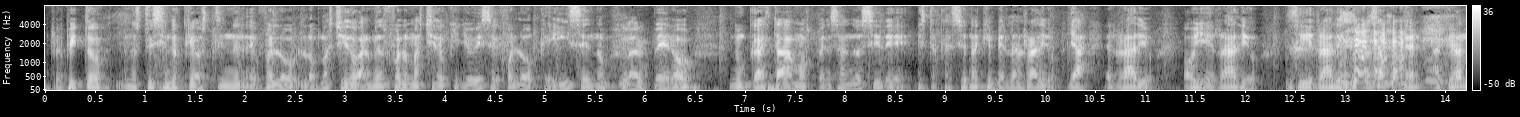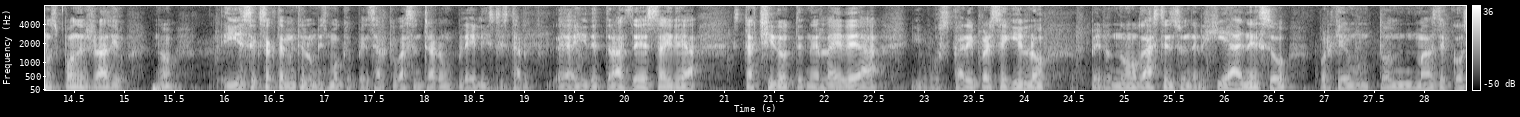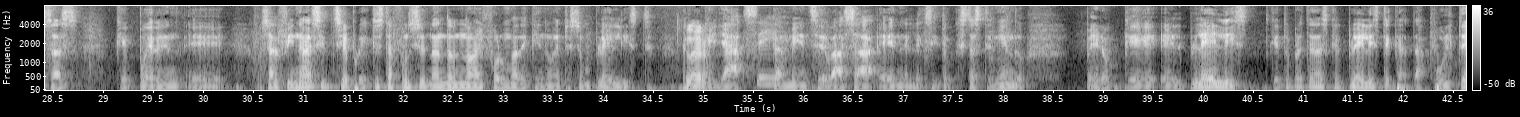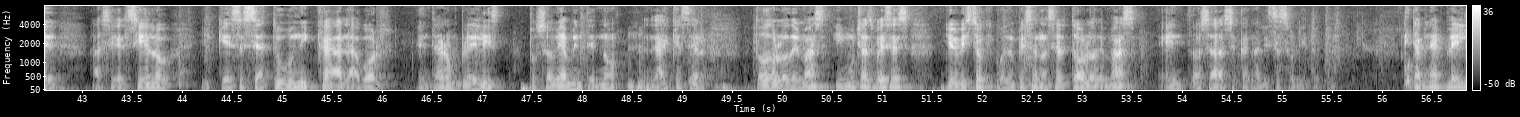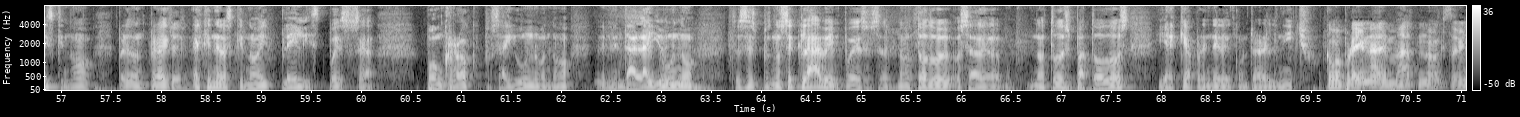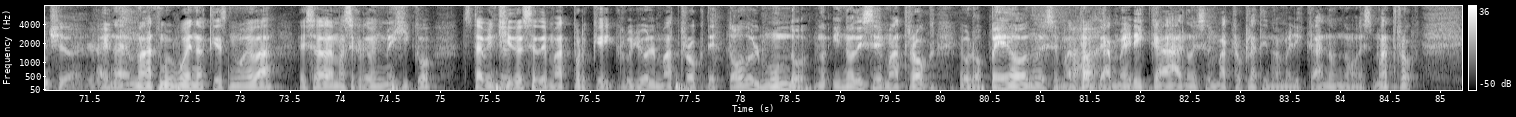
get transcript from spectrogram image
repito, no estoy diciendo que Austin eh, fue lo, lo más chido, al menos fue lo más chido que yo hice, fue lo que hice, ¿no? Claro. Pero nunca estábamos pensando así de, esta canción hay que enviarla al radio. Ya, el radio. Oye, radio. Sí, radio. ¿Nos vas a poner? ¿A qué hora nos pones radio? ¿No? Y es exactamente lo mismo que pensar que vas a entrar a un playlist y estar eh, ahí detrás de esa idea. Está chido tener la idea y buscar y perseguirlo, pero no gasten su energía en eso, porque hay un montón más de cosas que pueden... eh, o sea, al final, si, si el proyecto está funcionando, no hay forma de que no entres a un playlist. Claro. Porque ya Sí. también se basa en el éxito que estás teniendo. Pero que el playlist, que tú pretendas que el playlist te catapulte hacia el cielo y que esa sea tu única labor, entrar a un playlist, pues obviamente no. Hay que hacer todo lo demás. Y muchas veces yo he visto que cuando empiezan a hacer todo lo demás, en- o sea, se canaliza solito, pues. Y también hay playlists que no, perdón, pero hay, Sí. hay géneros que no hay playlist, pues, o sea, punk rock, pues hay uno, ¿no? De metal hay uno. Entonces, pues no se claven, pues, o sea, no todo, o sea, no todo es para todos y hay que aprender a encontrar el nicho. Como por ahí una de Matt, ¿no? Que está bien chida. Hay una de Matt muy buena que es nueva. Esa además se creó en México. Está bien chido ese de Matt porque incluyó el Matt Rock de todo el mundo. No- y no dice Matt Rock europeo, no dice Matt. Rock de América, no dice Matt Rock latinoamericano, no, es Matt Rock.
